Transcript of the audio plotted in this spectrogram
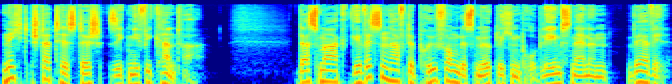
nicht statistisch signifikant war. Das mag gewissenhafte Prüfung des möglichen Problems nennen, wer will.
